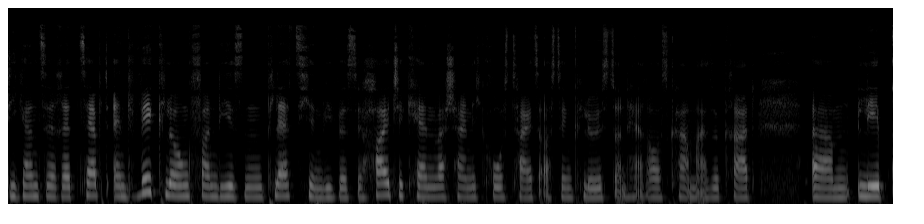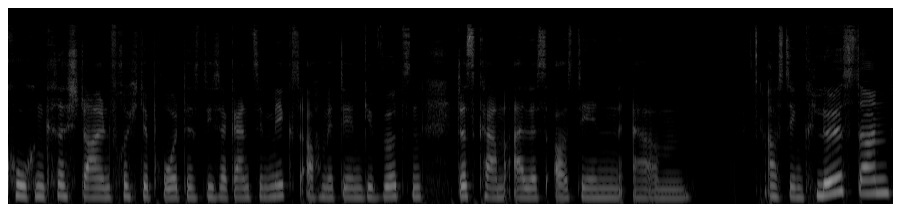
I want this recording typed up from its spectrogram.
die ganze Rezeptentwicklung von diesen Plätzchen, wie wir sie heute kennen, wahrscheinlich großteils aus den Klöstern herauskam. Also gerade ähm, Lebkuchen, Kristallen, Früchtebrot, das, dieser ganze Mix auch mit den Gewürzen, das kam alles aus den, ähm, aus den Klöstern.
